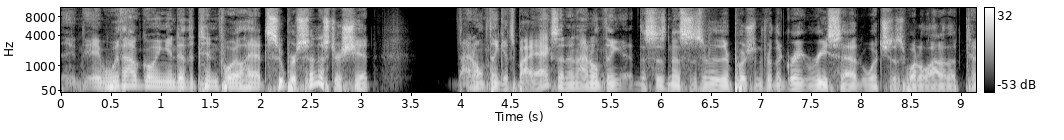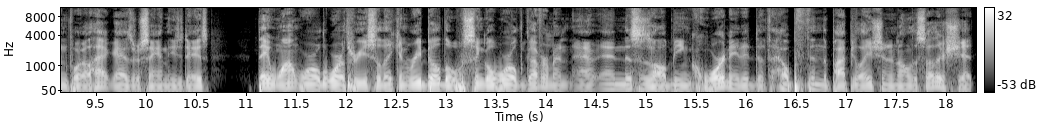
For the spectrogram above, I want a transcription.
eh, without going into the tinfoil hat super sinister shit, I don't think it's by accident. I don't think this is necessarily they're pushing for the Great Reset, which is what a lot of the tinfoil hat guys are saying these days. They want World War III so they can rebuild a single world government, and this is all being coordinated to help thin the population and all this other shit.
